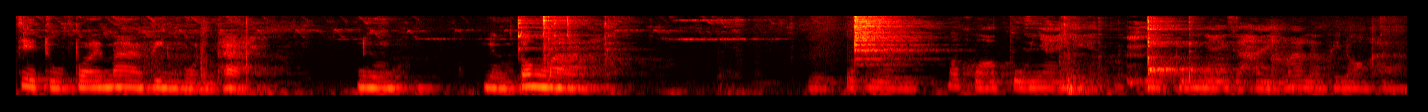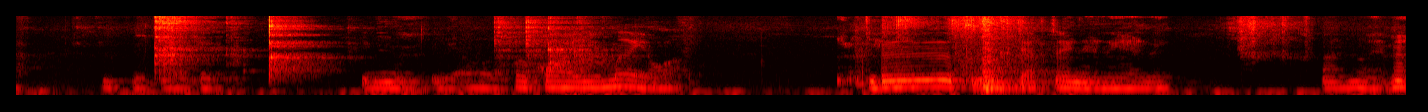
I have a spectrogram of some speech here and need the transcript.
เจตูปอยมาวิ่งบนค่ะ หนึ่ง หนึ่งต้องมาอืมต้องมามาขอปูใหญ่ปูใหญ่ก็หายมากแล้วพี่น้องค่ะอืมอืมอืมอืมอืมเอาล่ะเปิดคอยเมื่อยว่ะเออปูจับใจแน่ๆเลยมาหน่อยมา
